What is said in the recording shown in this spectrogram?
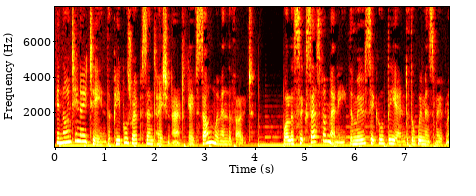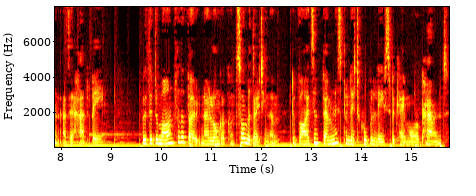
In 1918, the People's Representation Act gave some women the vote. While a success for many, the move signalled the end of the women's movement as it had been. With the demand for the vote no longer consolidating them, divides in feminist political beliefs became more apparent.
